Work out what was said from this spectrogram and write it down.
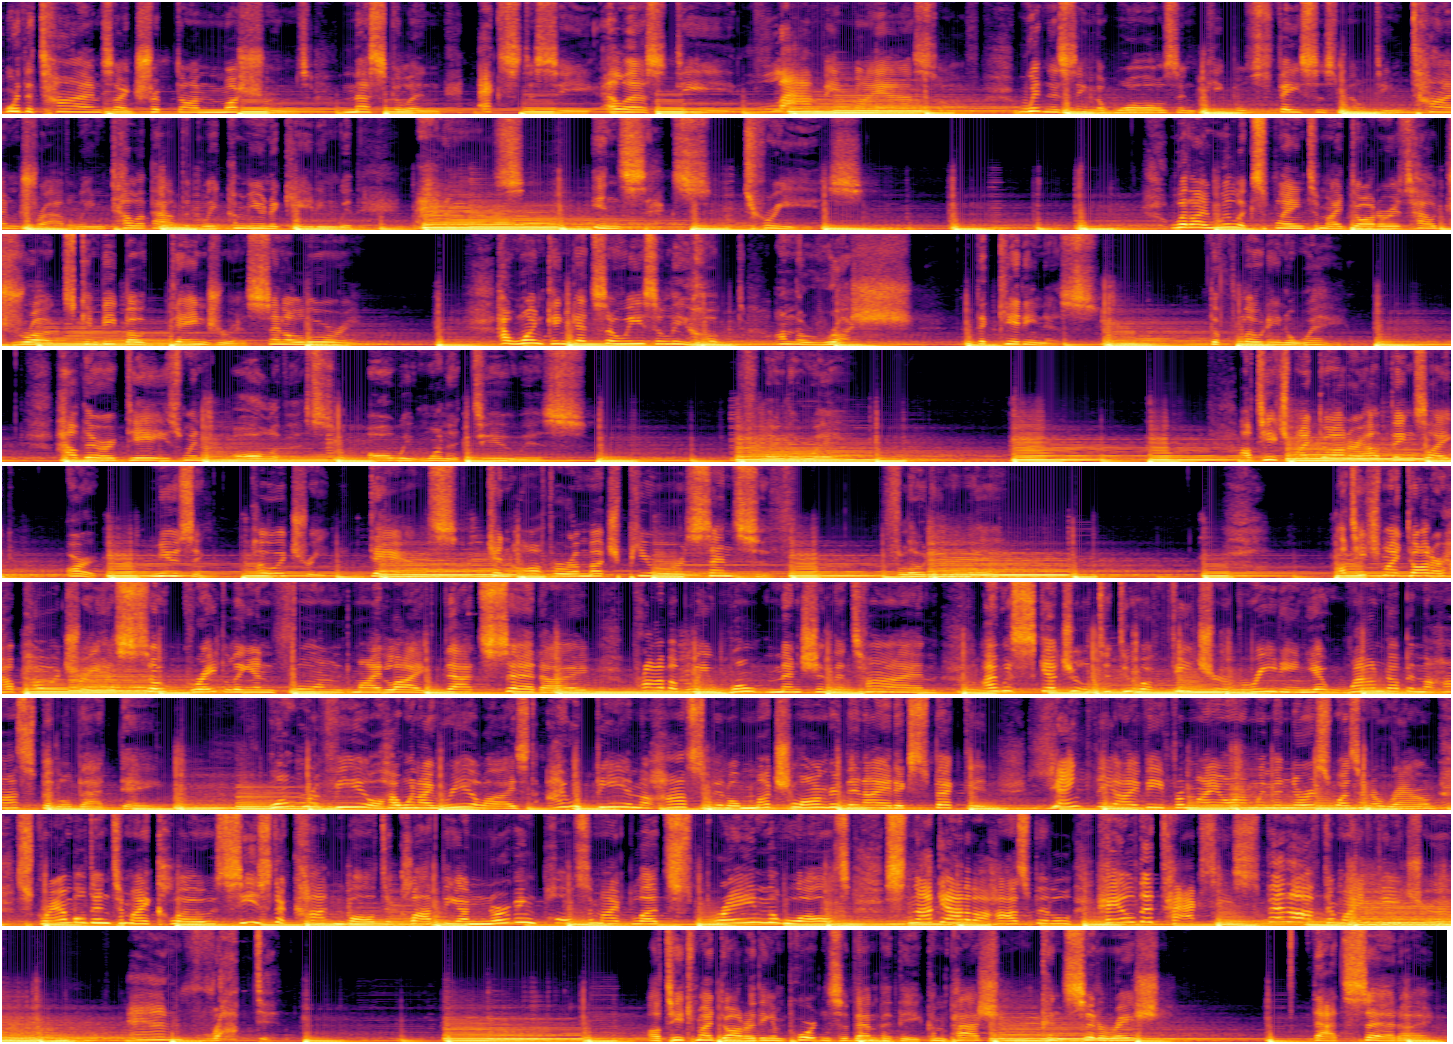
or the times I tripped on mushrooms, mescaline, ecstasy, LSD, laughing my ass off, witnessing the walls and people's faces melting, time traveling, telepathically communicating with animals, insects, trees what I will explain to my daughter is how drugs can be both dangerous and alluring. How one can get so easily hooked on the rush, the giddiness, the floating away. How there are days when all of us, all we want to do is float away. I'll teach my daughter how things like art, music, poetry, dance can offer a much purer sense of floating away. I'll teach my daughter how poetry has so greatly informed my life. That said, I probably won't mention the time I was scheduled to do a featured reading, yet wound up in the hospital that day won't reveal how when I realized I would be in the hospital much longer than I had expected, yanked the IV from my arm when the nurse wasn't around, scrambled into my clothes, seized a cotton ball to clot the unnerving pulse of my blood, spraying the walls, snuck out of the hospital, hailed a taxi, sped off to my future, and rocked it. I'll teach my daughter the importance of empathy, compassion, consideration. That said, I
